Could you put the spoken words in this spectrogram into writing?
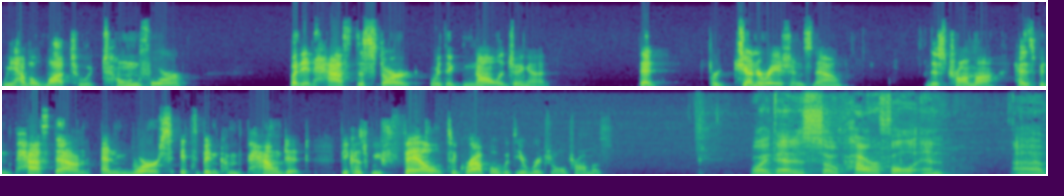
we have a lot to atone for, but it has to start with acknowledging it that for generations now, this trauma has been passed down, and worse, it's been compounded because we fail to grapple with the original traumas. Boy, that is so powerful. And uh,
